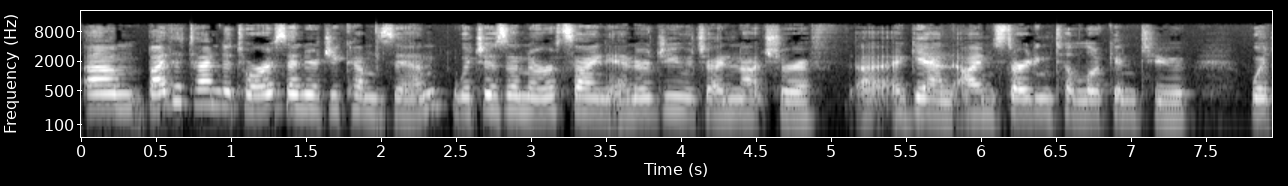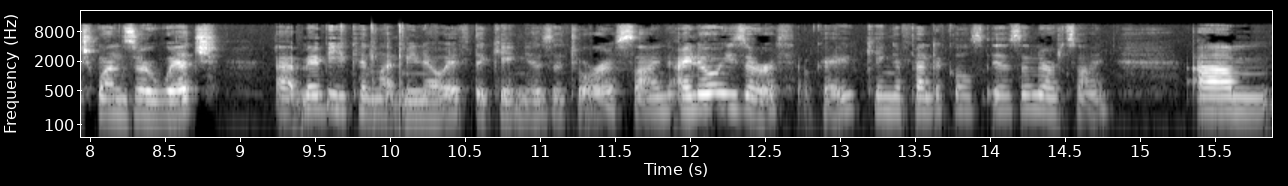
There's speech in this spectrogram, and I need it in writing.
um, by the time the Taurus energy comes in, which is an earth sign energy, which I'm not sure if, uh, again, I'm starting to look into which ones are which. Uh, maybe you can let me know if the king is a Taurus sign. I know he's earth, okay? King of Pentacles is an earth sign. Um,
